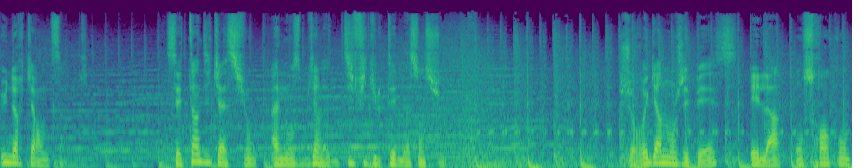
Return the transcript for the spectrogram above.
1h45. Cette indication annonce bien la difficulté de l'ascension. Je regarde mon GPS et là, on se rend compte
